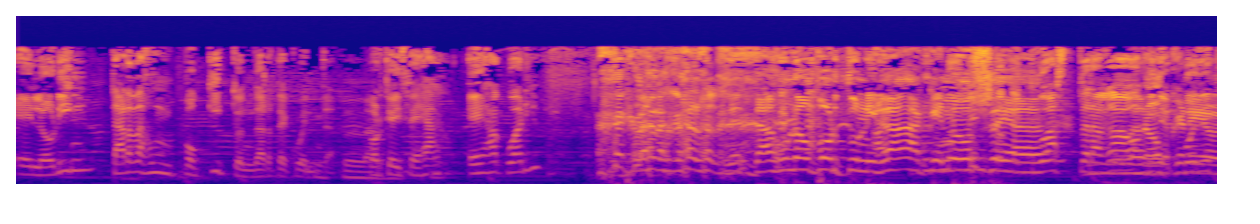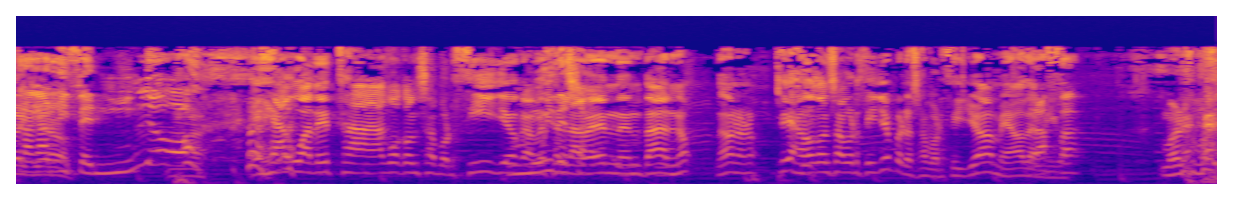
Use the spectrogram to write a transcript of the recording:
el orín tardas un poquito en darte cuenta. Porque dices, "Ah, ¿es acuario? claro, claro. Le das una oportunidad a que no sea... que tú has tragado No y después de creo tragar yo. dices, ¡No! Es agua de esta, agua con saborcillo, que a Muy veces la venden, tal, ¿no? No, no, no. Sí, es agua con saborcillo, pero saborcillo a meado de amigo. Rafa, Bueno, pues,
